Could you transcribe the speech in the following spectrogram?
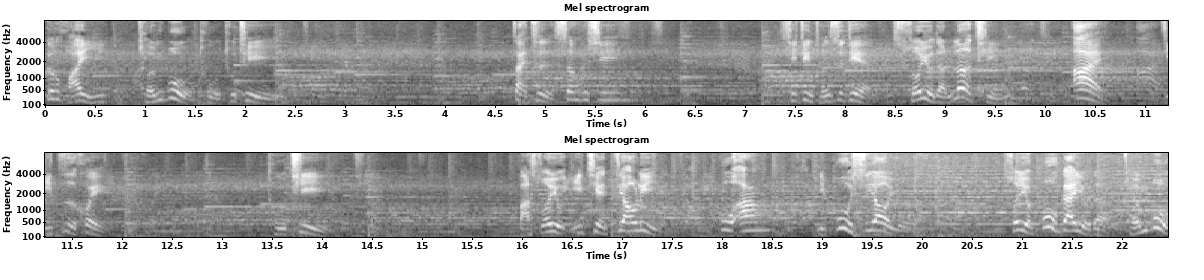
跟怀疑全部吐出去。再次深呼吸。吸进全世界所有的热情、爱及智慧，吐气，把所有一切焦虑、不安，你不需要有的，所有不该有的全部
